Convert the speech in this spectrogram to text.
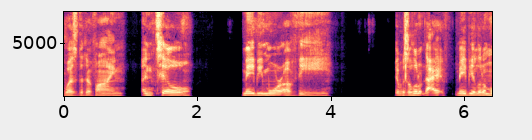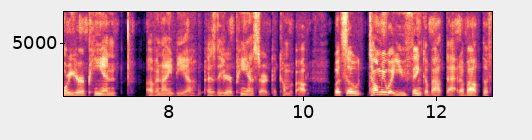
was the divine, until maybe more of the, it was a little, maybe a little more European of an idea as the Europeans started to come about. But so tell me what you think about that, about the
